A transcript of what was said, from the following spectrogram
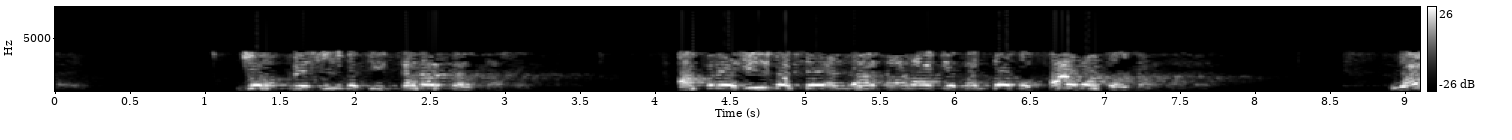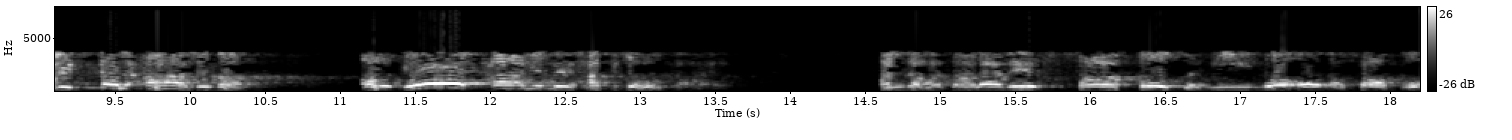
ہے، جو اپنے علم کی قدر کرتا ہے، اپنے علم سے اللہ تعالیٰ کے بندوں کو فائدہ پہنچاتا ہے۔ وہ عالم اور ایک عالم حق جو ہوتا ہے، اللہ تعالیٰ نے ساتوں زمینوں اور ساتوں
